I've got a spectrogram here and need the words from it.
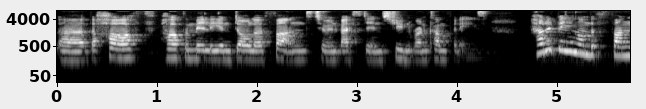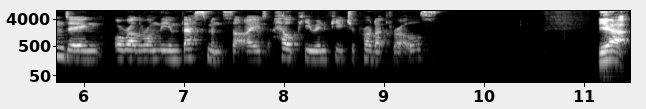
uh, the half half a million dollar fund to invest in student run companies. How did being on the funding, or rather on the investment side, help you in future product roles? Yeah,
